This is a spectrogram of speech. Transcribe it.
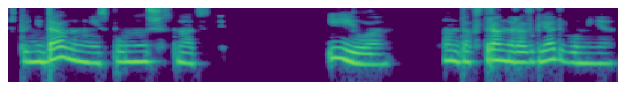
что недавно мне исполнилось шестнадцать. Ила. Он так странно разглядывал меня.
